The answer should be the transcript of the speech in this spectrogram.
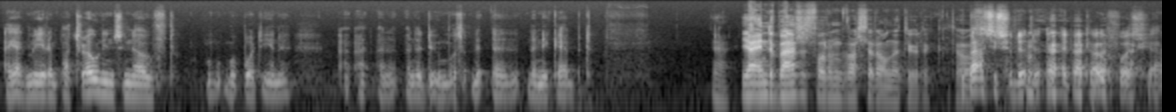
hij, had meer een patroon in zijn hoofd. Wat hij aan, het doen was dan, dan ik heb. Ja. ja, en de basisvorm was er al natuurlijk. Het De basis de- het, het hoofd was, ja.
